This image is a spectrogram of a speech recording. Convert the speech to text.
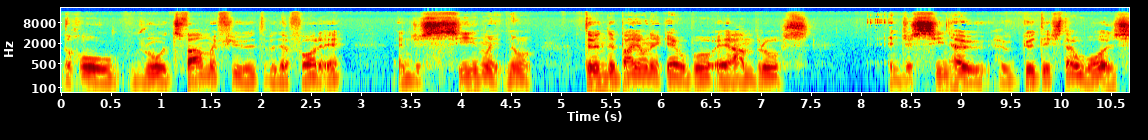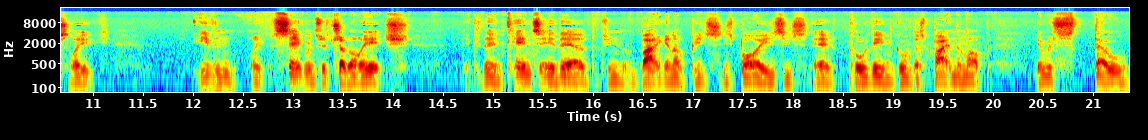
the whole Rhodes family feud with the Authority, and just seeing like you know, doing the bionic elbow to Ambrose, and just seeing how how good they still was. Like even like segments with Triple H, like the intensity there between backing up his, his boys, his uh, Cody and Goldust backing them up. It was still,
